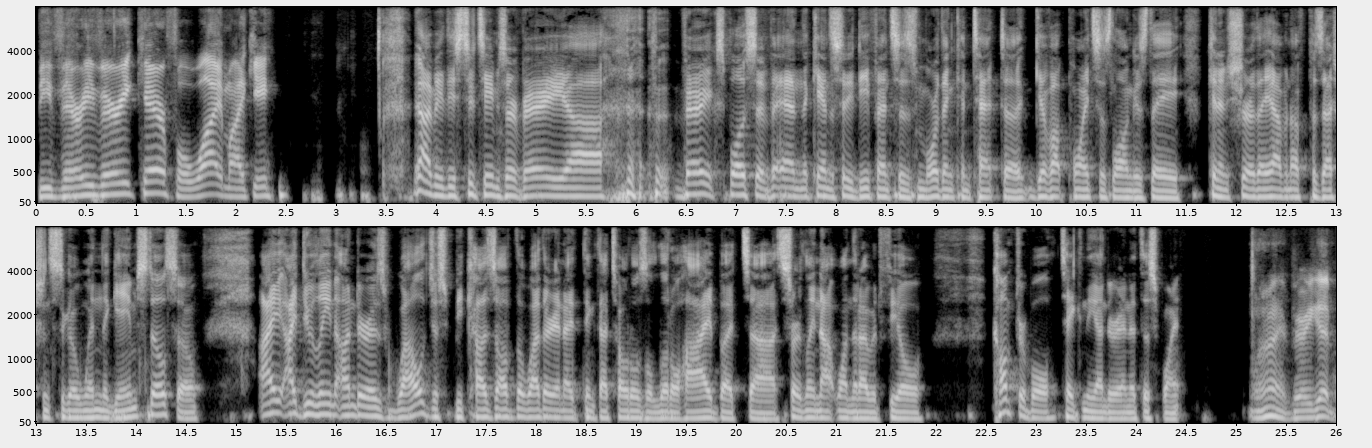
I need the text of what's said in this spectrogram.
Be very, very careful. Why, Mikey? Yeah, I mean these two teams are very, uh, very explosive, and the Kansas City defense is more than content to give up points as long as they can ensure they have enough possessions to go win the game. Still, so I, I do lean under as well, just because of the weather, and I think that total is a little high, but uh, certainly not one that I would feel comfortable taking the under in at this point. All right, very good,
